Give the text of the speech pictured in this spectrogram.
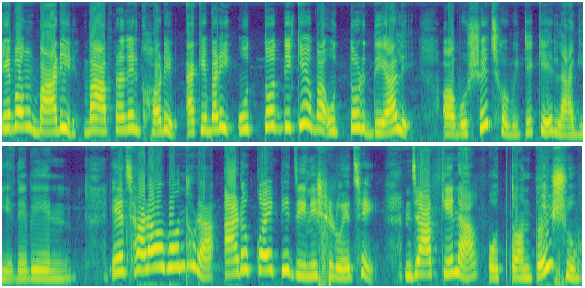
এবং বাড়ির বা আপনাদের ঘরের একেবারেই উত্তর দিকে বা উত্তর দেয়ালে অবশ্যই ছবিটিকে লাগিয়ে দেবেন। এছাড়াও বন্ধুরা আরও কয়েকটি জিনিস রয়েছে যা কেনা অত্যন্তই শুভ।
